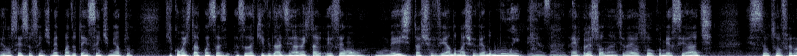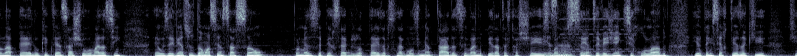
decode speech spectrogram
é, eu não sei se é o sentimento, mas eu tenho esse sentimento que como a gente está com essas, essas atividades em Angra, tá, esse é um, um mês que está chovendo, mas chovendo muito. Exato. É impressionante, né? Eu sou comerciante, estou sofrendo na pele o que, que é essa chuva. Mas assim, é, os eventos dão uma sensação pelo menos você percebe os hotéis, a cidade movimentada, você vai no Piratas está cheio, você vai no Exato. centro, você vê gente circulando, e eu tenho certeza que, que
